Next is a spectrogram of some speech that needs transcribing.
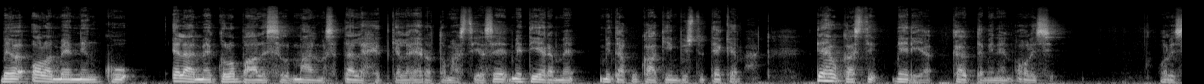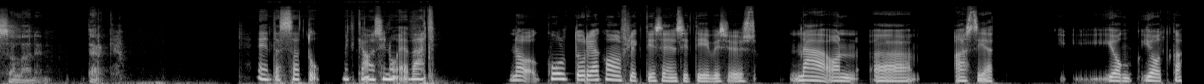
Me olemme niin kuin, elämme globaalissa maailmassa tällä hetkellä ehdottomasti ja se, me tiedämme mitä kukakin pystyy tekemään. Tehokkaasti media käyttäminen olisi, olisi sellainen tärkeä. Entäs Satu, mitkä on sinun evät? No kulttuuri- ja konfliktisensitiivisyys, nämä on ö, asiat, jotka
